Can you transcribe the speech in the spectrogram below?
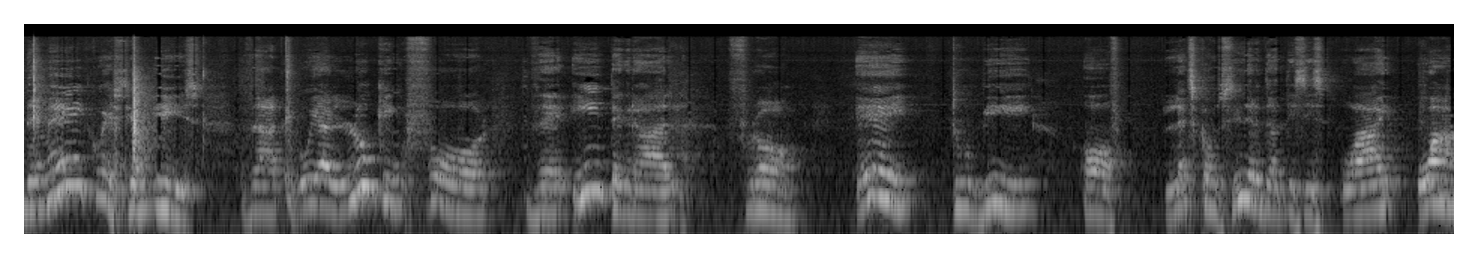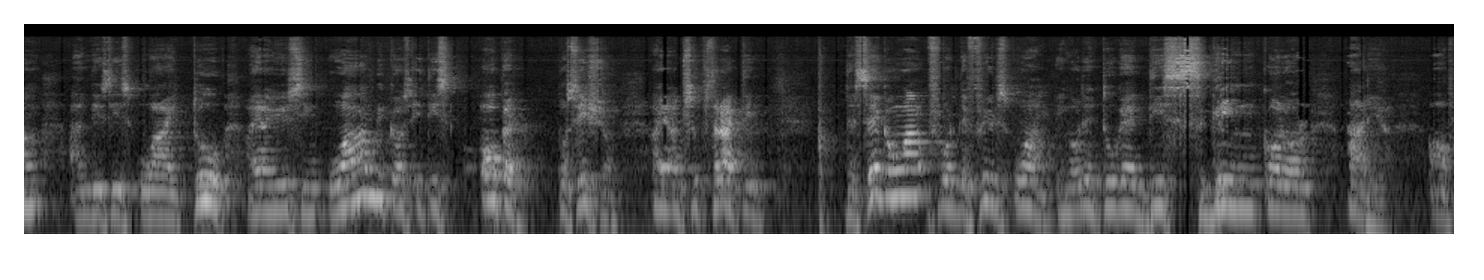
the main question is that we are looking for the integral from a to b of, let's consider that this is y1 and this is y2. I am using 1 because it is upper position. I am subtracting the second one for the first one in order to get this green color area of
